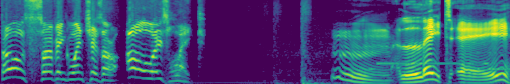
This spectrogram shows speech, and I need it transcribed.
Those serving wenches are always late. Hmm, late, eh?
